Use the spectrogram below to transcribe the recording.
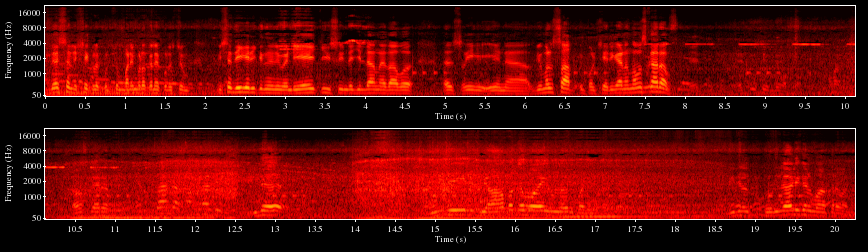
ഉദ്ദേശ ലക്ഷ്യങ്ങളെക്കുറിച്ചും പണിമുടക്കിനെക്കുറിച്ചും വിശദീകരിക്കുന്നതിന് വേണ്ടി എ ഐ ടി സിന്റെ ജില്ലാ നേതാവ് ശ്രീ പിന്നെ, വിമൽ സാർ ഇപ്പോൾ ചേരുകയാണ്. നമസ്കാരം. നമസ്കാരം. ഇത് ഇന്ത്യയിൽ വ്യാപകമായുള്ള ഒരു പണിമുടക്ക്. ഇതിൽ തൊഴിലാളികൾ മാത്രമല്ല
